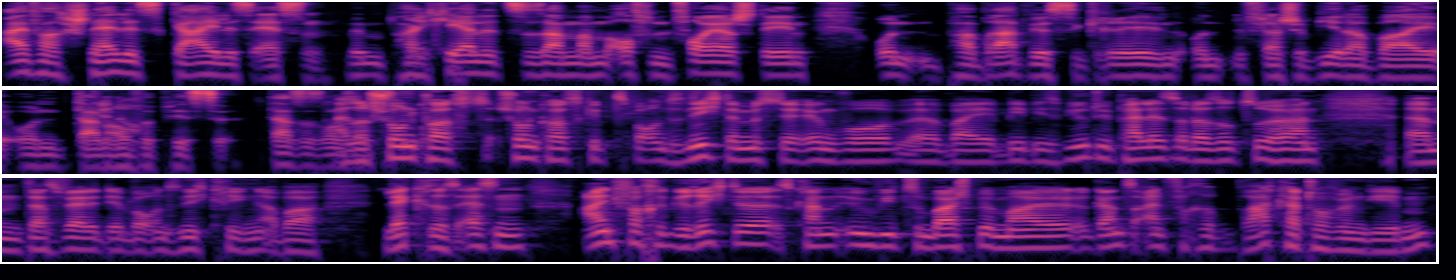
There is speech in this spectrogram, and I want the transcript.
einfach schnelles, geiles Essen. Mit ein paar Richtig. Kerle zusammen am offenen Feuer stehen und ein paar Bratwürste grillen und eine Flasche Bier dabei und dann genau. auf die Piste. Das ist Also Schonkost, Schonkost gibt's bei uns nicht. Da müsst ihr irgendwo äh, bei Bibis Beauty Palace oder so zuhören. Ähm, das werdet ihr bei uns nicht kriegen. Aber leckeres Essen, einfache Gerichte. Es kann irgendwie zum Beispiel mal ganz einfache Bratkartoffeln geben,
